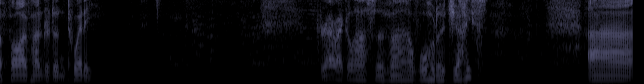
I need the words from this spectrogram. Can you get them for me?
the 520. Grab a glass of uh, water, Jace. Uh,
